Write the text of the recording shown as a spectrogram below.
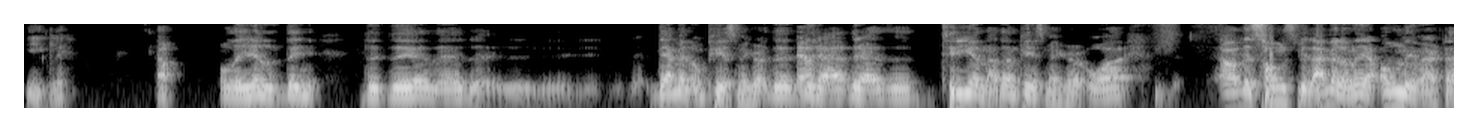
Eagly? Og det, den det, det, det, det, det er mellom Peacemaker Det, Ja. det, er, trynet til en Peacemaker og ja, det samspillet mellom den animerte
